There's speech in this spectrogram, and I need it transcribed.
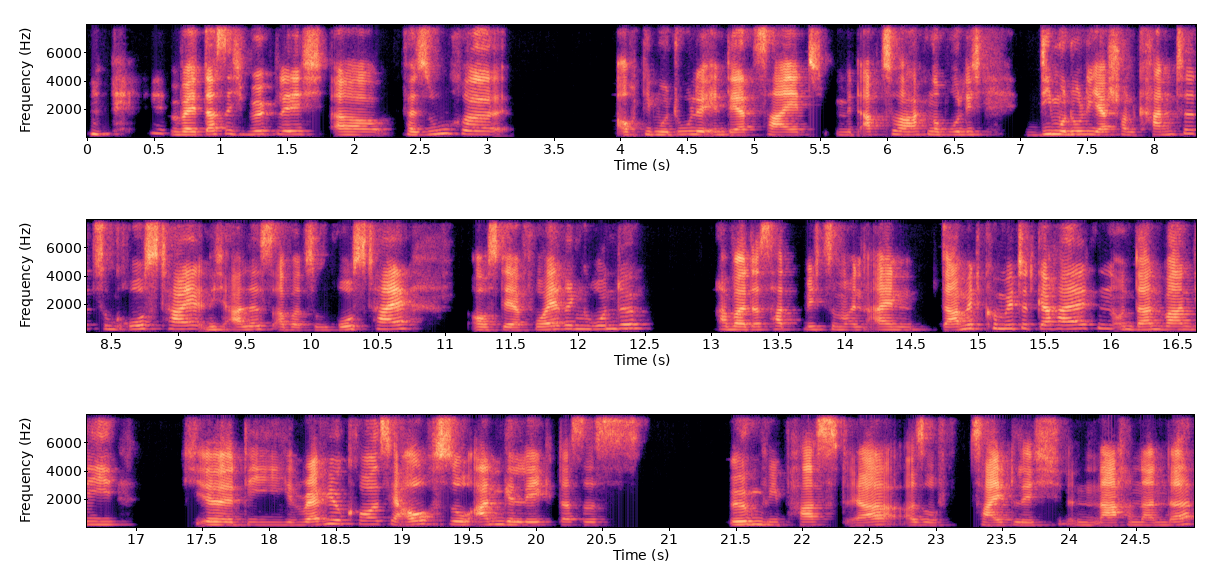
dass ich wirklich äh, versuche, auch die Module in der Zeit mit abzuhaken, obwohl ich die Module ja schon kannte zum Großteil, nicht alles, aber zum Großteil aus der vorherigen Runde. Aber das hat mich zum einen damit committed gehalten und dann waren die, äh, die Review Calls ja auch so angelegt, dass es irgendwie passt, ja, also zeitlich nacheinander.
